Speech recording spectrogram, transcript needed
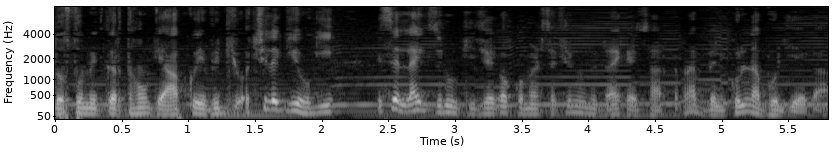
دوستو، امید کرتا ہوں کہ آپ کو یہ ویڈیو اچھی لگی ہوگی۔ اسے لائک ضرور کیجیے گا کومنٹ سیکشن میں رائے کا اظہار کرنا بالکل نہ بھولیے گا۔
